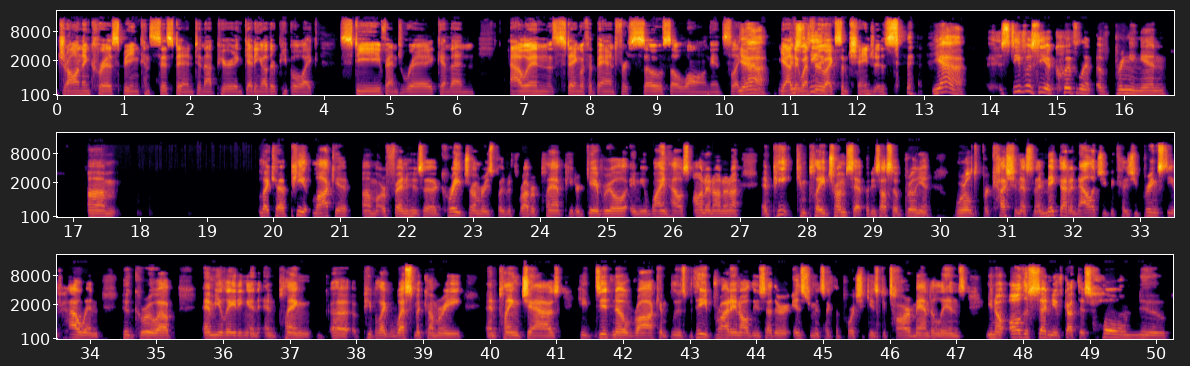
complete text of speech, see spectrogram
jon and chris being consistent in that period and getting other people like steve and rick and then Alan staying with a band for so so long. It's like yeah, yeah. And they Steve, went through like some changes. yeah, Steve was the equivalent of bringing in, um, like a Pete Lockett, um, our friend who's a great drummer. He's played with Robert Plant, Peter Gabriel, Amy Winehouse, on and on and on. And Pete can play drum set, but he's also a brilliant world percussionist. And I make that analogy because you bring Steve Howe in, who grew up emulating and, and playing uh, people like Wes Montgomery and playing jazz. He did know rock and blues, but then he brought in all these other instruments like the Portuguese guitar, mandolins. You know, all of a sudden you've got this whole new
